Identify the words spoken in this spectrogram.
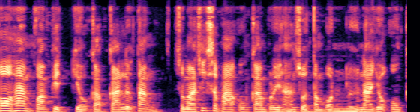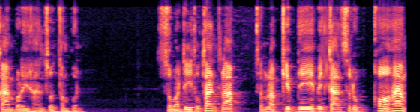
ข้อห้ามความผิดเกี่ยวกับการเลือกตั้ง สมาชิกสภาองค์การบริหารส่วนตำบล หรือนายกองค์การบริหารส่วนตำบล สวัสดีทุกท่านครับสำหรับคลิปนี้เป็นการสรุปข้อห้าม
